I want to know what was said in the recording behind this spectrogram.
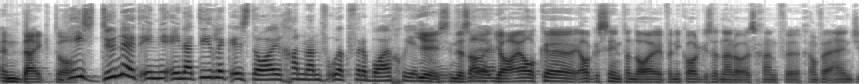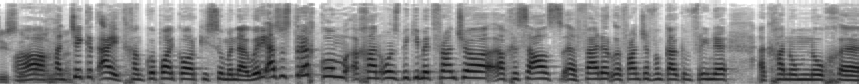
induik daar. Yes, doen dit en en natuurlik is daai gaan dan ook vir 'n baie goeie doel. Yes, en dis al ja, elke elke sent van daai van die kaartjies wat nou daar is gaan vir gaan vir Angie se. Ah, gaan check dit uit, gaan koop daai kaartjies sommer nou. Hoorie, as ons terugkom, gaan ons bietjie met Fransja uh, gesels uh, verder oor Fransja van Coke en vriende. Ek gaan hom nog uh,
